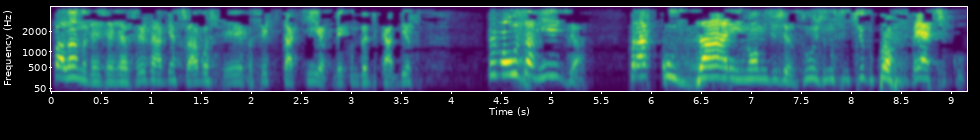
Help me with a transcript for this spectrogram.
Falando, Jesus vai abençoar você, você que está aqui, vem com dor de cabeça. Meu irmão, usa a mídia para acusar em nome de Jesus, no sentido profético.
